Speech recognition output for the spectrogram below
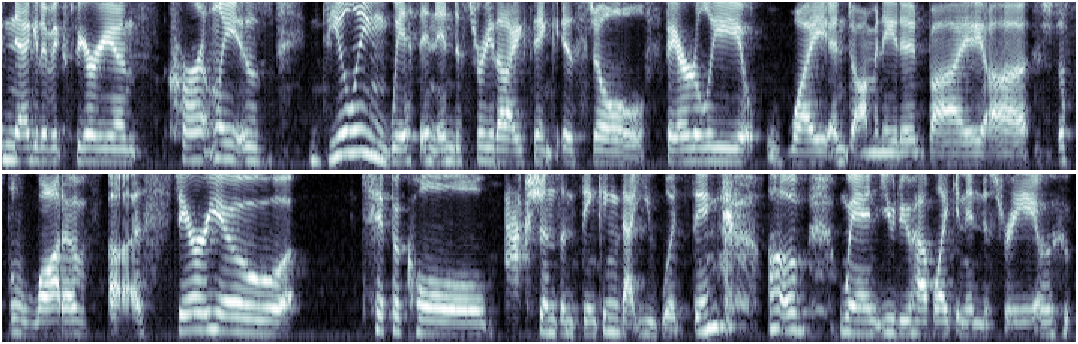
negative experience currently is dealing with an industry that I think is still fairly white and dominated by uh, just a lot of uh, stereo typical actions and thinking that you would think of when you do have like an industry who,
